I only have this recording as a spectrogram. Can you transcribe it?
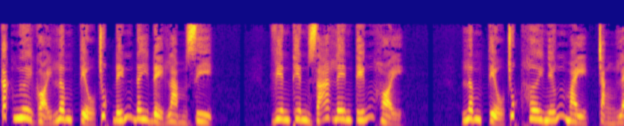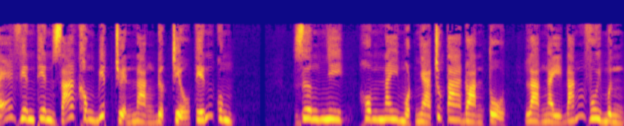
các ngươi gọi Lâm Tiểu Trúc đến đây để làm gì? Viên thiên giã lên tiếng hỏi. Lâm Tiểu Trúc hơi nhướng mày, chẳng lẽ viên thiên giã không biết chuyện nàng được triệu tiến cung? Dương Nhi, hôm nay một nhà chúng ta đoàn tụ, là ngày đáng vui mừng,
